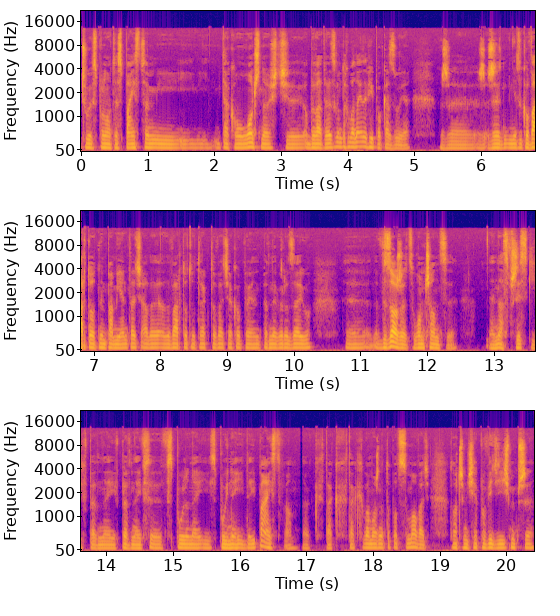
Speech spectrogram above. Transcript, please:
czuły wspólnotę z państwem i, i, taką łączność obywatelską, to chyba najlepiej pokazuje, że, że, że, nie tylko warto o tym pamiętać, ale, ale warto to traktować jako pewien, pewnego rodzaju wzorzec łączący nas wszystkich w pewnej, w pewnej wspólnej i spójnej idei państwa. Tak, tak, tak chyba można to podsumować. To, o czym dzisiaj powiedzieliśmy przy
